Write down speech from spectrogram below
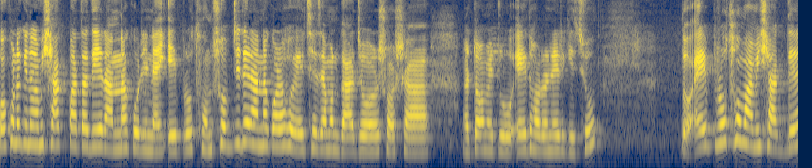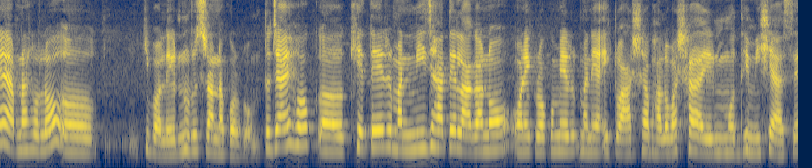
কখনো কিন্তু আমি শাক পাতা দিয়ে রান্না করি নাই, এই প্রথম। সবজি দিয়ে রান্না করা হয়েছে, যেমন গাজর শশা টমেটো, এই ধরনের কিছু। তো এই প্রথম আমি শাক দিয়ে আপনার হলো কি বলে, নুডলস রান্না করব। তো যাই হোক ক্ষেতের মানে নিজ হাতে লাগানো অনেক রকমের মানে একটু আশা, ভালোবাসা এর মধ্যে মিশে আছে।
